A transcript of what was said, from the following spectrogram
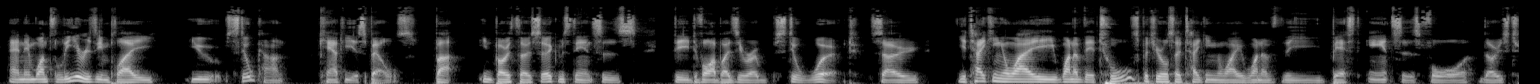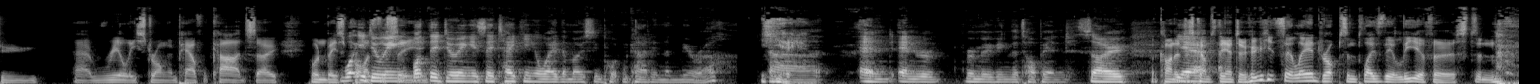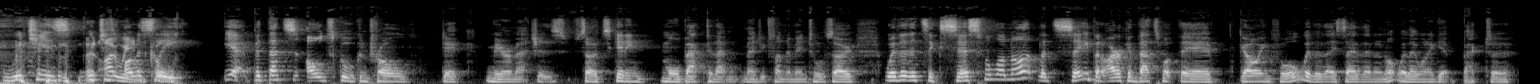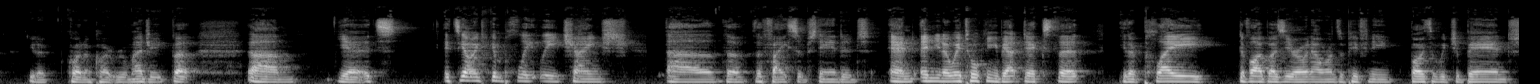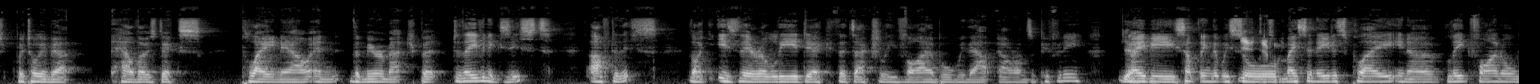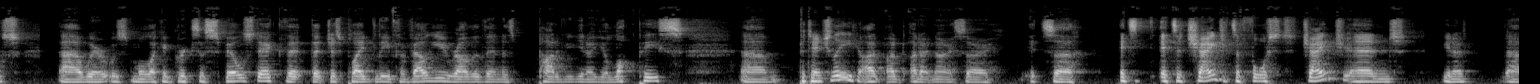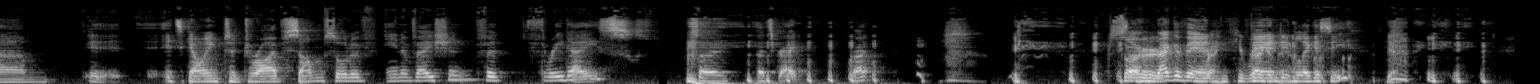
And then once Lier is in play, you still can't counter your spells. But in both those circumstances, the divide by zero still worked. So you're taking away one of their tools, but you're also taking away one of the best answers for those two uh, really strong and powerful cards. So I wouldn't be surprised What you're doing, what they're doing is they're taking away the most important card in the mirror, yeah, uh, and and re- removing the top end. So, it kind of just comes down to who hits their land drops and plays their Lier first, and which is which is honestly, cool. yeah, but that's old school control deck mirror matches. So it's getting more back to that magic fundamental. So whether that's successful or not, let's see. But I reckon that's what they're going for, whether they say that or not, where they want to get back to you know quote unquote real magic. But um, yeah, it's it's going to completely change uh, the the face of standard. And and you know we're talking about decks that you know play Divide by Zero and Elrond's Epiphany, both of which are banned. We're talking about how those decks play now and the mirror match, but do they even exist after this? Like, is there a Lier deck that's actually viable without Elrond's Epiphany? Maybe something that we saw definitely. Masonitas play in a league finals, uh, where it was more like a Grixis spells deck that, that just played Lier for value rather than as part of, you know, your lock piece. Um, potentially, I, I, I don't know. So it's a, it's, it's a change. It's a forced change and, you know, um, it, it's going to drive some sort of innovation for three days. So that's great, right? So, Ragavan Ra- banned Ragavan. in Legacy. Yeah.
